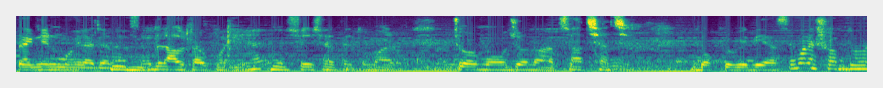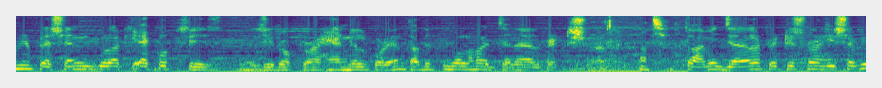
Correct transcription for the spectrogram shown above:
প্রেগনেন্ট মহিলা যারা আছে ওদের আলট্রাও করি হ্যাঁ। সেই সাথে তোমার চর্ম ওজন আছে আচ্ছা আচ্ছা। বক্রবেদী আছে মানে সব ধরনের পেশেন্ট গুলাকে একত্রে যে ডক্টর হ্যান্ডেল করেন তাদেরকে বলা হয় জেনারেল প্র্যাকটিশনার আচ্ছা। তো আমি জেনারেল প্র্যাকটিশনার হিসেবে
